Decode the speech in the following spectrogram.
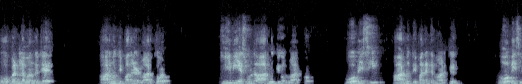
ஓபன்ல வந்துட்டு அறுநூத்தி பதினேழு மார்க்கும் இவிஎஸ் வந்து அறுநூத்தி ஒரு மார்க்கும் ஓபிசி அறுநூத்தி பன்னெண்டு மார்க்கு ஓபிசி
